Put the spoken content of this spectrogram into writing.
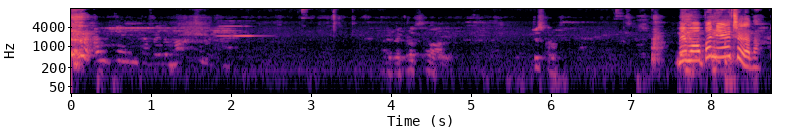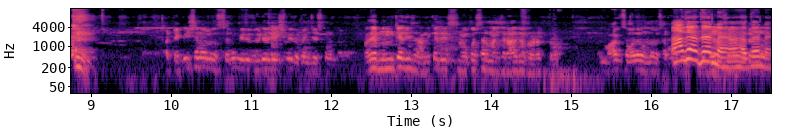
రేపు ఎప్పుడు వస్తావా చూసుకో మేము ఓపెన్ చేయొచ్చు కదా. ఆ టెక్నీషియన్ వాళ్ళు వస్తారు మీరు వీడియో చేసి మీరు ఓపెన్ చేసుకుంటారు. అదే ముందుకే తీసి అందుకే తీసిన ఒక్కోసారి మంచి రాదు కదా ప్రోడక్ట్ మాకు సమాధానం ఉండదు సార్. అదే అదేలే అదేలే.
